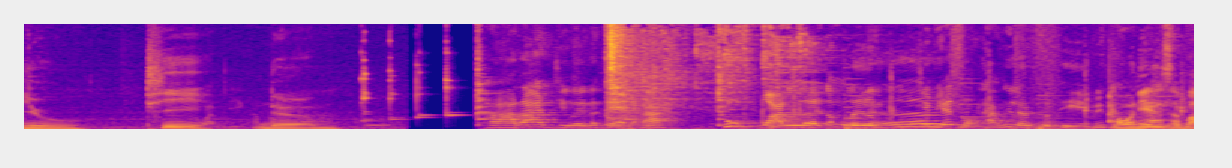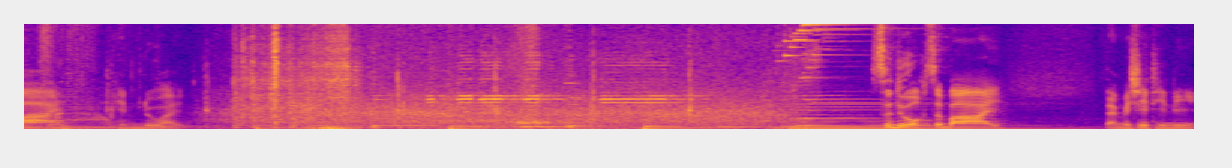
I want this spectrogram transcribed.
อยู่ที่เดิมภาระจริงเลยนะแกนะทุกวันเลยต้องลืม GPS บอกทางที่เร็วที่สุดทีวิภาอัวนดีเนี้ยสบายลดพร้วเห็นด้วย สะดวกสบาย แต่ไม่ใช่ที่นี่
